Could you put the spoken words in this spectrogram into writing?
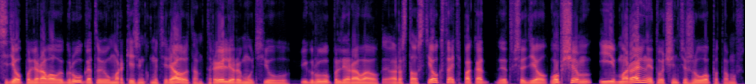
сидел, полировал игру, готовил маркетинг материалы, там, трейлеры мутил, игру полировал. Растолстел, кстати, пока это все делал. В общем, и морально это очень тяжело, потому что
